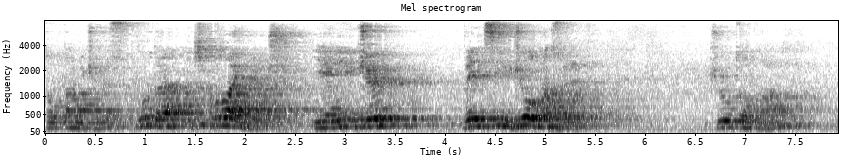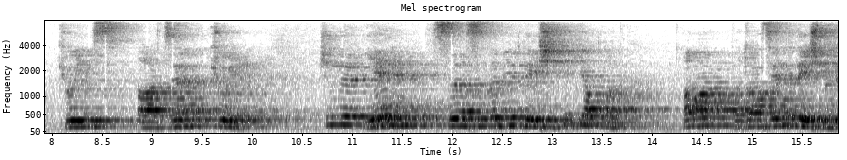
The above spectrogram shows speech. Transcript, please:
toplam yükümüz burada iki kola ayrılıyor. Y'nin yükü ve X'in yükü olmak üzere. Q toplam Qx artı Qy. Şimdi Y'nin sırasında bir değişiklik yapmadık. Ama potansiyeli de değişmedi.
